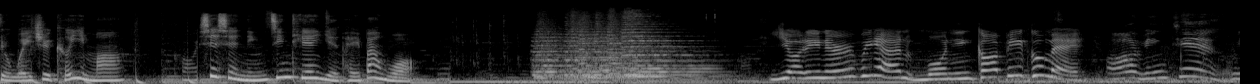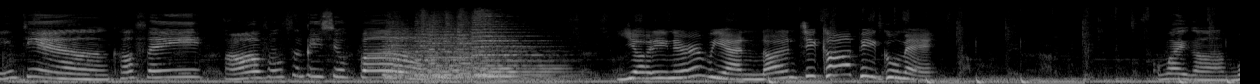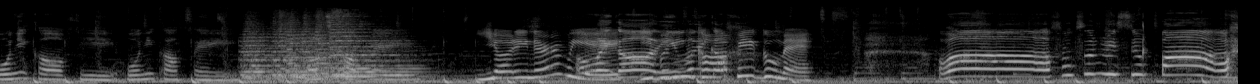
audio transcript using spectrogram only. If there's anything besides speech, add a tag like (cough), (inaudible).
此为止，可以吗？谢谢您今天也陪伴我。Your inner Vian morning coffee gourmet。明天，明天咖啡，好、哦，风必修吧。Your inner Vian lunch coffee gourmet。Oh my god，morning coffee，morning cafe，lunch coffee。 치 커피 구매. 오 마이 갓. 모니 커피, 모니 카페. 런치 카페. 여린을 위해 my God, 이브닝 이브닝 커피 구매. 와, 폭스피쉬 오빠.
